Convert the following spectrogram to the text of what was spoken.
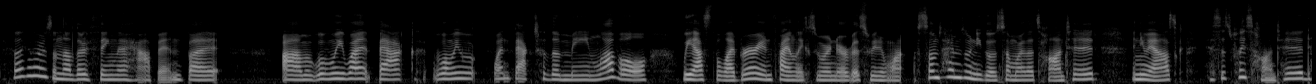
I feel like there was another thing that happened, but um, when we went back, when we went back to the main level, we asked the librarian finally because we were nervous. We didn't want. Sometimes when you go somewhere that's haunted and you ask, "Is this place haunted?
